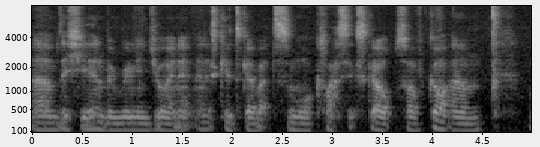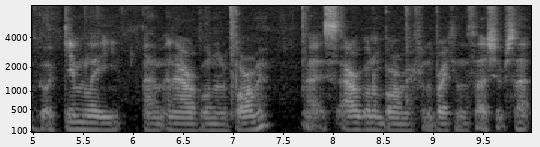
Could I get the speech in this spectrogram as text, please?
um, this year and I've been really enjoying it. And it's good to go back to some more classic sculpts. So I've got um, I've got a Gimli, um, an Aragorn, and a Boromir. Uh, it's Aragorn and Boromir from the Breaking of the Fellowship set,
